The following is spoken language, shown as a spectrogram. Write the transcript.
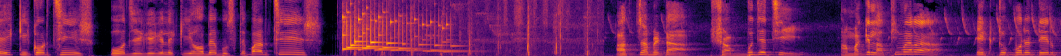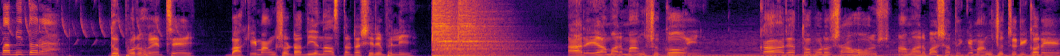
এই কি করছিস? ও জেগে গেলে কি হবে বুঝতে পারছিস? আচ্ছা বেটা, সব বুঝেছি। আমাকে লাথি মারা। একটু পরে টের পাবি তোরা। দুপুর হয়েছে। বাকি মাংসটা দিয়ে নাস্তাটা সেরে ফেলি। আরে আমার মাংস কই? কার এত বড় সাহস আমার বাসা থেকে মাংস চুরি করে?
